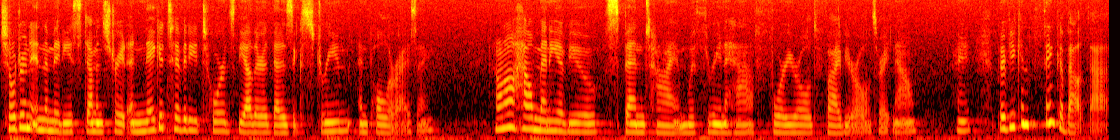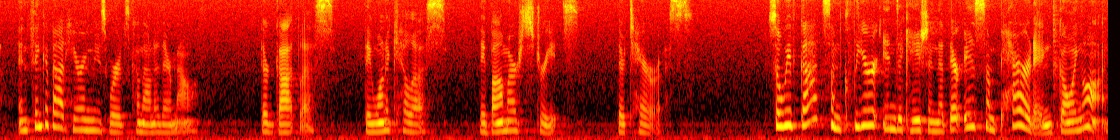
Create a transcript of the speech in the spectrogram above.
children in the East demonstrate a negativity towards the other that is extreme and polarizing. I don't know how many of you spend time with three and a half, four year old, five year olds right now, right? But if you can think about that and think about hearing these words come out of their mouth, they're godless. They want to kill us. They bomb our streets. They're terrorists. So we've got some clear indication that there is some parroting going on,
